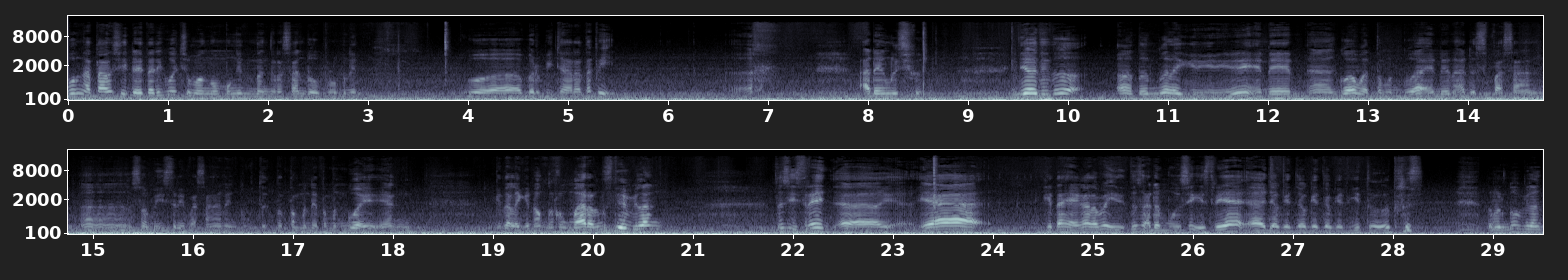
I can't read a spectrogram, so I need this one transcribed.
gue nggak tahu sih dari tadi gue cuma ngomongin tentang keresahan 20 menit gue berbicara tapi uh, ada yang lucu. Ya waktu itu oh, temen gue lagi gini, gini and then uh, gue sama temen gue and then ada sepasang uh, suami istri pasangan yang temennya temen gue yang kita lagi nongkrong bareng terus dia bilang terus istri uh, ya kita hangout tapi terus ada musik istrinya uh, joget joget joget gitu. Terus temen gue bilang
